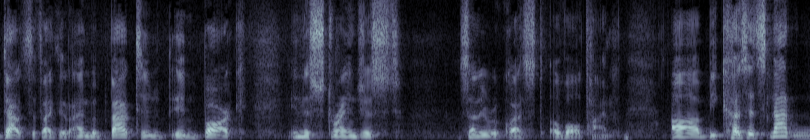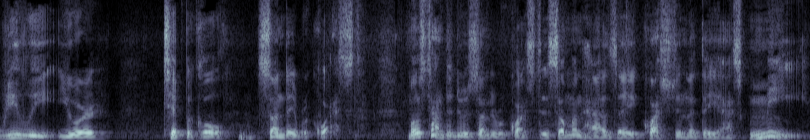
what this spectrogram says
doubts the fact that I'm about to embark in the strangest Sunday request of all time uh, because it's not really your typical Sunday request. Most time to do a Sunday request is someone has a question that they ask me.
